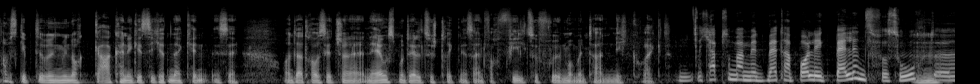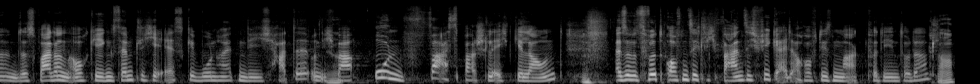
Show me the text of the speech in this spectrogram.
Aber es gibt irgendwie noch gar keine gesicherten Erkenntnisse. Und daraus jetzt schon ein Ernährungsmodell zu stricken, ist einfach viel zu früh und momentan nicht korrekt. Ich habe es mal mit Metabolic Balance versucht. Mhm. Äh, das war dann auch gegen sämtliche Essgewohnheiten, die ich hatte. Und ich ja. war unfassbar schlecht gelaunt. Also es wird offensichtlich wahnsinnig viel Geld auch auf diesem Markt verdient, oder? Klar,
